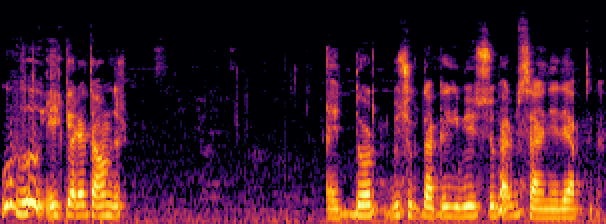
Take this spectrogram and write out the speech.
Uhu, ilk görev tamamdır. Evet, dört buçuk dakika gibi süper bir saniyede yaptık.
